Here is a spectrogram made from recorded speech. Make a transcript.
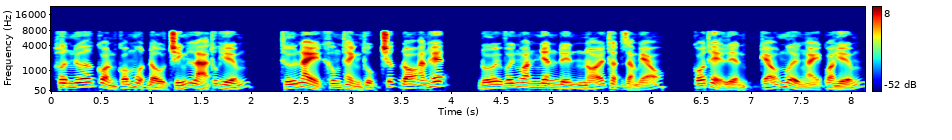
Hơn nữa còn có một đầu chính là thuốc hiếm, thứ này không thành thục trước đó ăn hết, đối với ngoan nhân đến nói thật giảm béo, có thể liền kéo 10 ngày qua hiếm.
